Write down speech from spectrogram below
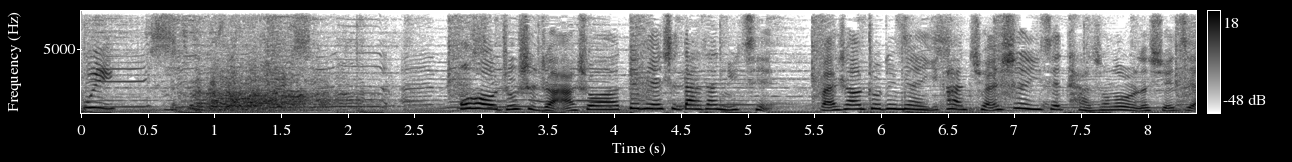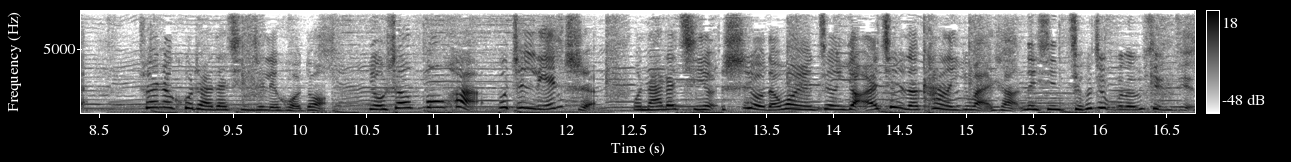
呸！幕后主使者啊，说对面是大三女寝，晚上住对面一看，全是一些袒胸露乳的学姐。穿着裤衩在寝室里活动，有伤风化，不知廉耻。我拿着寝室友的望远镜，咬牙切齿的看了一晚上，内心久久不能平静。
